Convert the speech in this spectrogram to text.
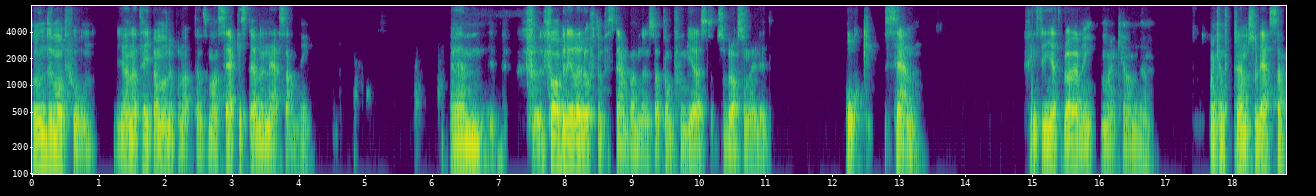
Under motion. Gärna tejpa munnen på natten så man säkerställer näsandning. Ehm, förbereda luften för stämbanden så att de fungerar så bra som möjligt. Och sen finns det en jättebra övning. Man kan, man kan träna sig att läsa.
